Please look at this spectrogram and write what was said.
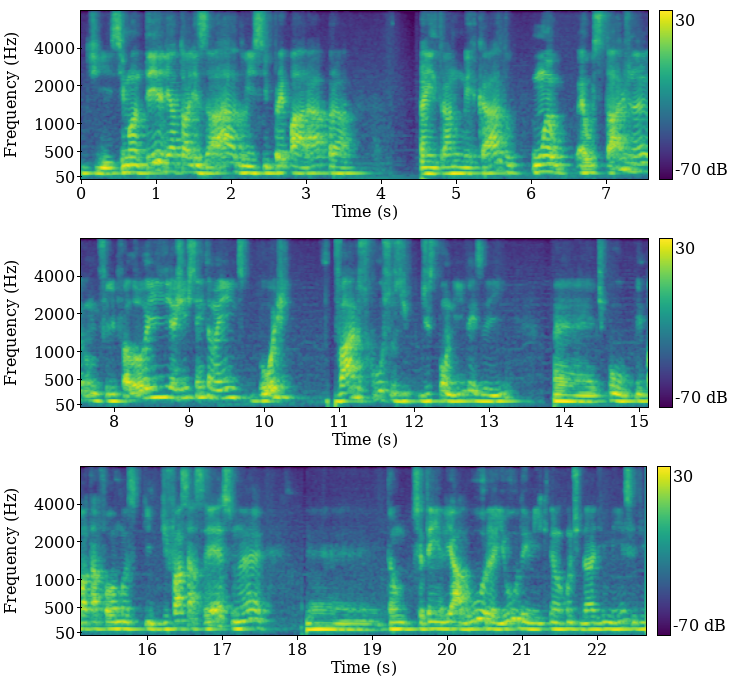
de se manter ali atualizado e se preparar para entrar no mercado. Um é o, é o estágio, né, como o Felipe falou, e a gente tem também hoje vários cursos de, disponíveis aí é, tipo, em plataformas que, de fácil acesso, né? É, então, você tem ali a Lura e Udemy, que tem uma quantidade imensa de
